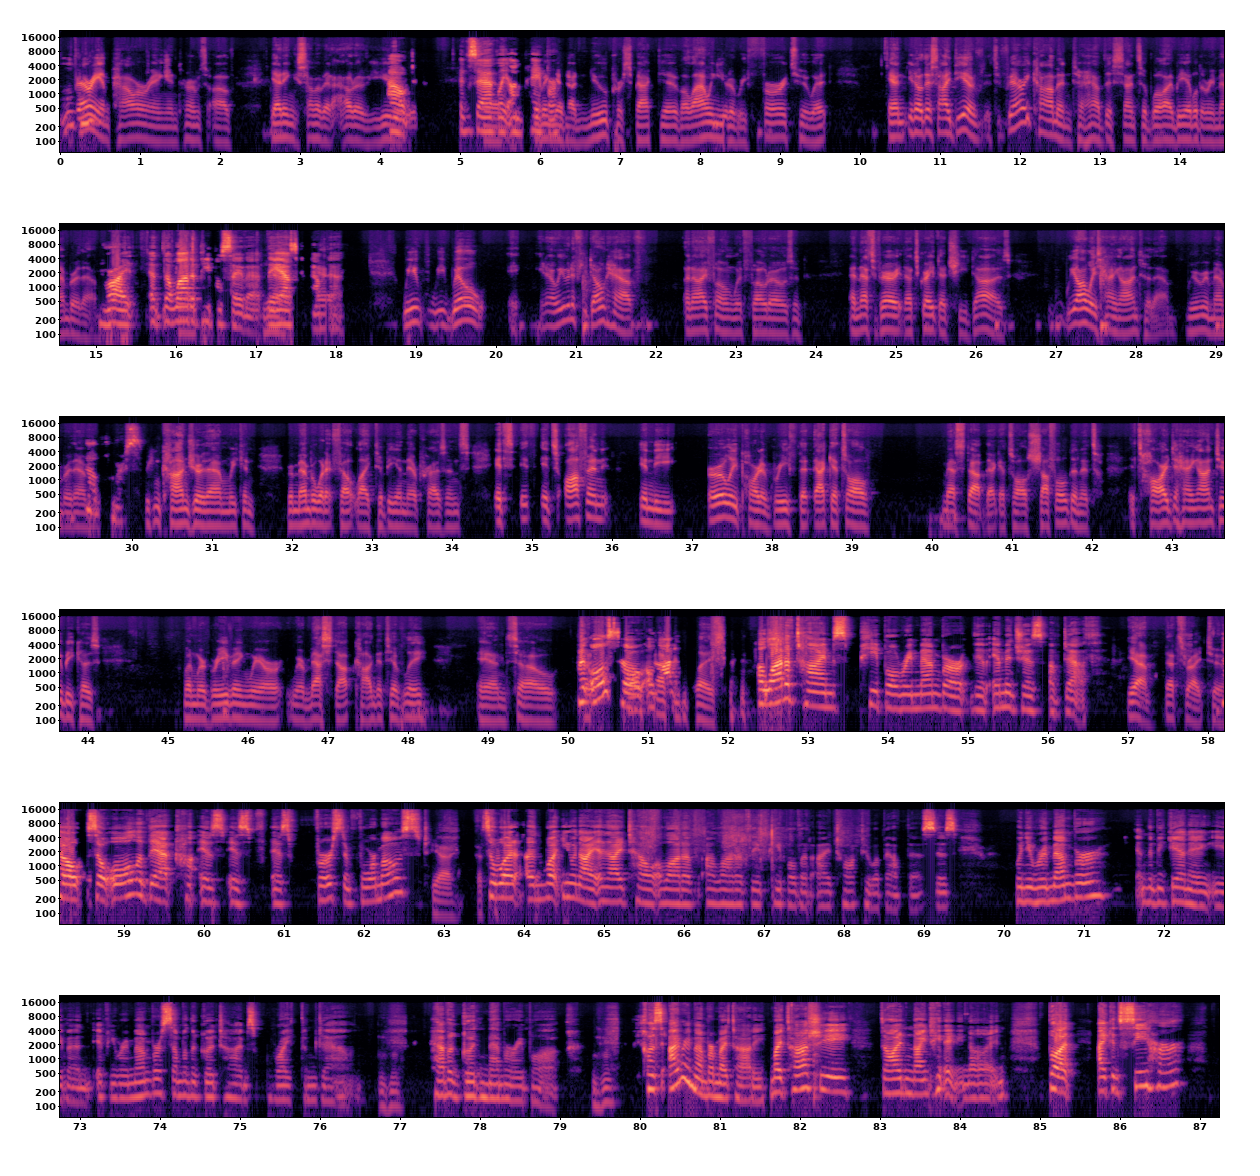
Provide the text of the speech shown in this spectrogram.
Mm-hmm. Very empowering in terms of getting some of it out of you. Out exactly on paper giving it a new perspective allowing you to refer to it and you know this idea of it's very common to have this sense of will i be able to remember them right and a lot of people say that they yeah. ask about and that we we will eh, you know even if you don't have an iphone with photos and and that's very that's great that she does. Mm-hmm. We always hang on to them. We remember them. Of course. We can conjure them. We can remember what it felt like to be in their presence. It's it, it's often in the early part of grief that that gets all messed up, that gets all shuffled, and it's it's hard to hang on to because when we're grieving, we're we're messed up cognitively, and so. But also, a lot, of, a lot of times people remember the images of death. Yeah, that's right too. So so all of that is is is first and foremost. yeah, that's So what and what you and I and I tell a lot of a lot of the people that I talk to about this is when you remember in the beginning even if you remember some of the good times write them down. Mhm, Have a good memory book. mhm. Because I remember my Tati. My Tashi died in 1989, but I can see her.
